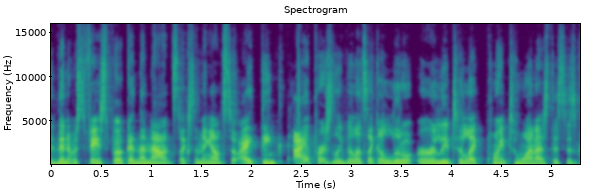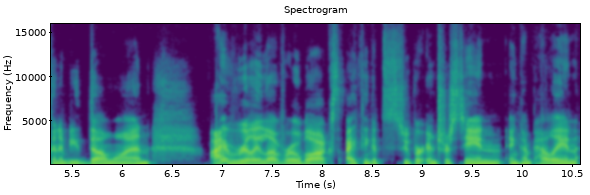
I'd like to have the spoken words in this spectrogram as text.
then it was Facebook and then now it's like something else. So I think I personally feel it's like a little early to like point to one as this is going to be the one. I really love Roblox. I think it's super interesting and compelling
